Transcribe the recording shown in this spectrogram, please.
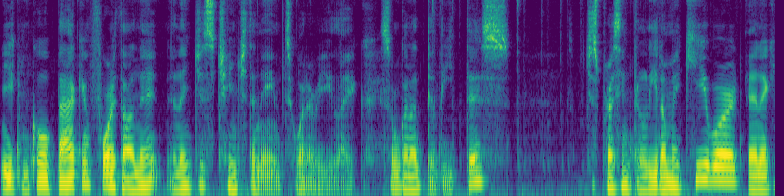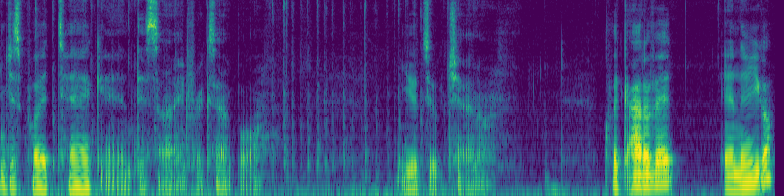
You can go back and forth on it and then just change the name to whatever you like. So I'm gonna delete this. Just pressing delete on my keyboard and I can just put tech and design, for example, YouTube channel. Click out of it and there you go.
